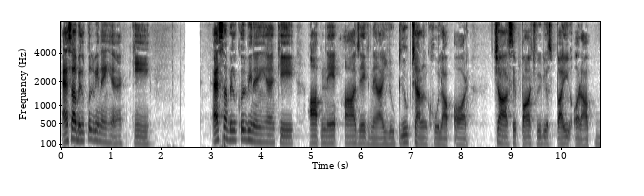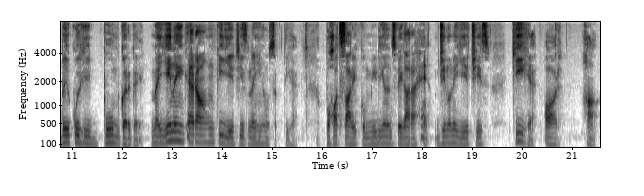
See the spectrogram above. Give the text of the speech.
ऐसा बिल्कुल भी नहीं है कि, ऐसा बिल्कुल भी नहीं है कि आपने आज एक नया यूट्यूब चैनल खोला और चार से पाँच वीडियोस पाई और आप बिल्कुल ही बूम कर गए। मैं ये नहीं कह रहा हूँ कि ये चीज़ नहीं हो सकती है। बहुत सारे कॉमेडियंस वगैरह हैं जिन्होंने ये चीज़ की है और हाँ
